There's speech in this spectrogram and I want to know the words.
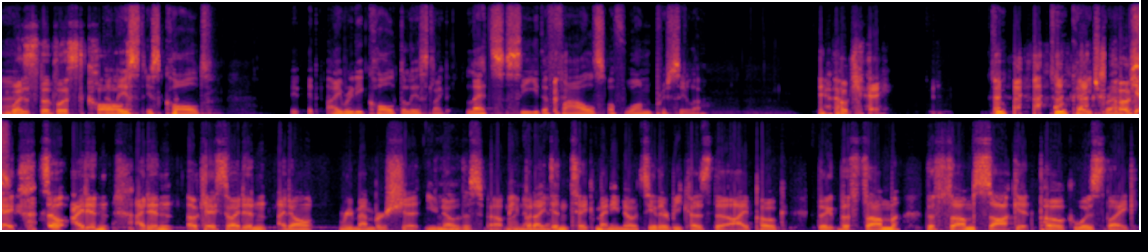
Um, What is the list called? the list is called. It, it, I really called the list like let's see the fouls of one Priscilla. okay. Two two cage grabs. Okay. So I didn't I didn't okay, so I didn't I don't remember shit. You know this about me, Mm-hmm. I know, but I didn't take many notes either because the eye poke, the the thumb the thumb socket poke was like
